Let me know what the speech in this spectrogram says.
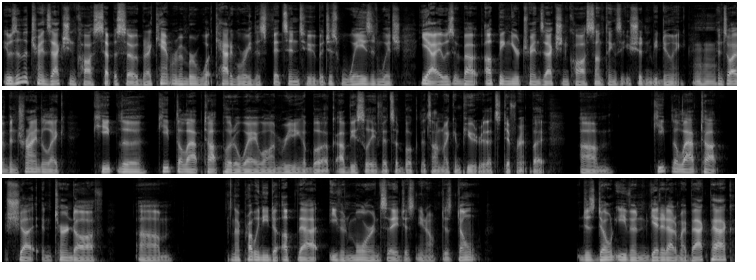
it was in the transaction costs episode, but I can't remember what category this fits into, but just ways in which, yeah, it was about upping your transaction costs on things that you shouldn't be doing. Mm-hmm. And so I've been trying to like keep the keep the laptop put away while I'm reading a book. Obviously, if it's a book that's on my computer, that's different, but um, keep the laptop shut and turned off. Um, and I probably need to up that even more and say just, you know, just don't just don't even get it out of my backpack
